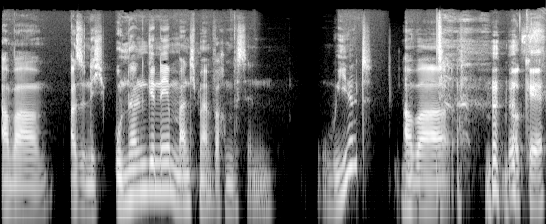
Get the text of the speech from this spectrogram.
Aber also nicht unangenehm, manchmal einfach ein bisschen weird. Aber okay.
